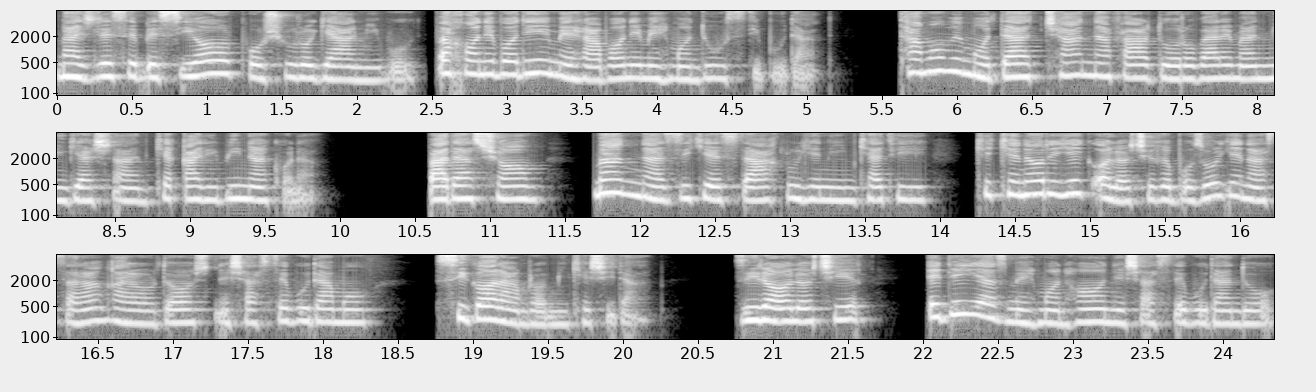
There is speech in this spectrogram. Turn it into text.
مجلس بسیار پرشور و گرمی بود و خانواده مهربان مهمان دوستی بودند. تمام مدت چند نفر دوروبر من میگشتند که غریبی نکنم. بعد از شام من نزدیک استخر روی نیمکتی که کنار یک آلاچیق بزرگ نسترن قرار داشت نشسته بودم و سیگارم را میکشیدم. زیر آلاچیق ای از مهمانها نشسته بودند و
